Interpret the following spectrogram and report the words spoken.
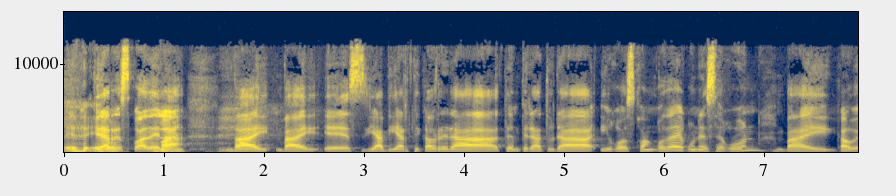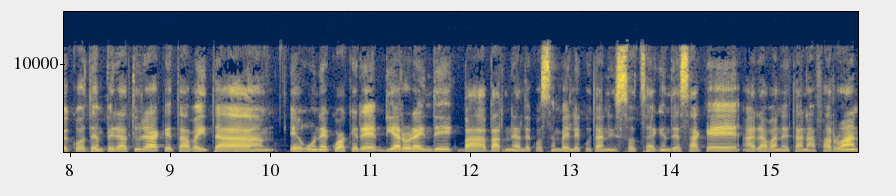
e- edo- Beharrezkoa dela. Bai. Bai, bai, ez ja bihartik aurrera temperatura igoz joango da egunez egun, bai gaueko temperaturak eta baita egunekoak ere, bihar oraindik ba barnealdeko zenbait lekutan izotza egin dezake, Araban eta Nafarroan,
